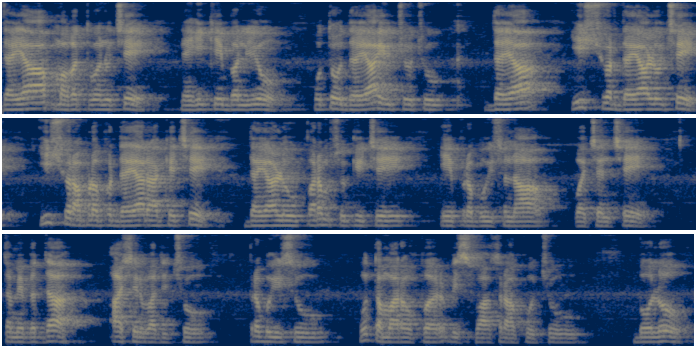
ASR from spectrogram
દયા મહત્ત્વનું છે. નહીં કે બલિયો હું તો દયા ઈચ્છું છું. દયા ઈશ્વર દયાળુ છે. ઈશ્વર આપણા પર દયા રાખે છે. દયાળુ પરમ સુખી છે. એ પ્રભુ ઈશ્વરના વચન છે. તમે બધા આશીર્વાદિત છું. પ્રભુ ઈસુ હું તમારા ઉપર વિશ્વાસ રાખું છું. બોલો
